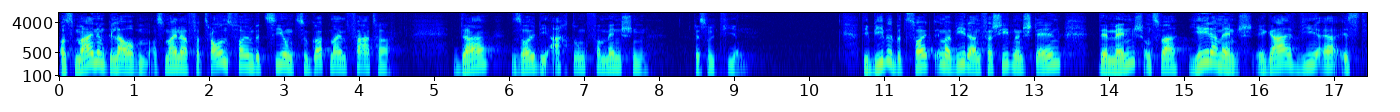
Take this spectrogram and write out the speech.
Aus meinem Glauben, aus meiner vertrauensvollen Beziehung zu Gott, meinem Vater, da soll die Achtung vom Menschen resultieren. Die Bibel bezeugt immer wieder an verschiedenen Stellen, der Mensch, und zwar jeder Mensch, egal wie er ist,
